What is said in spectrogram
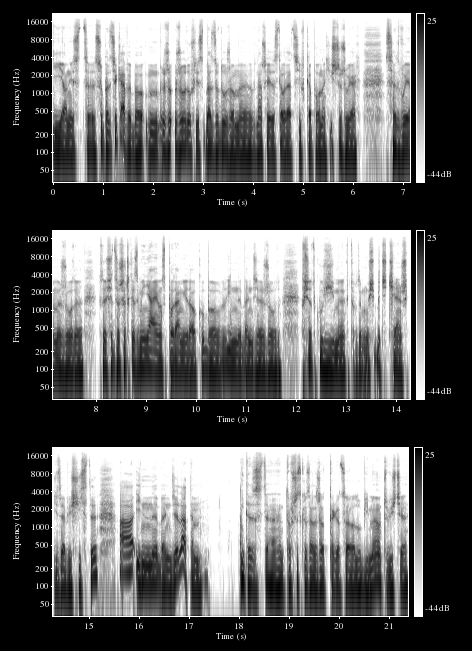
i on jest e, super ciekawy, bo mm, żurów jest bardzo dużo. My w naszej restauracji w Kapłonach i Szczerzujach serwujemy żury, które się troszeczkę zmieniają z porami roku, bo inny będzie żur w środku zimy, który musi być ciężki, zawiesisty, a inny będzie latem. I to, jest, e, to wszystko zależy od tego, co lubimy. Oczywiście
